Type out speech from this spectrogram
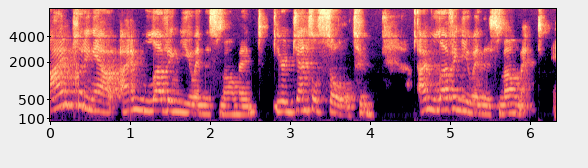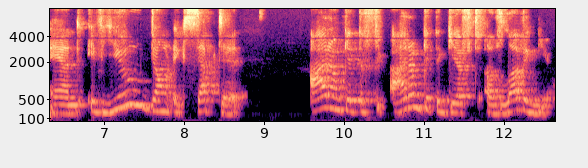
I'm putting out, I'm loving you in this moment. You're a gentle soul too. I'm loving you in this moment. And if you don't accept it, I don't get the I don't get the gift of loving you.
